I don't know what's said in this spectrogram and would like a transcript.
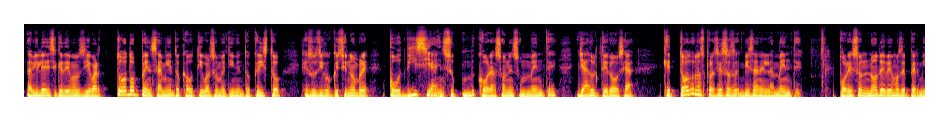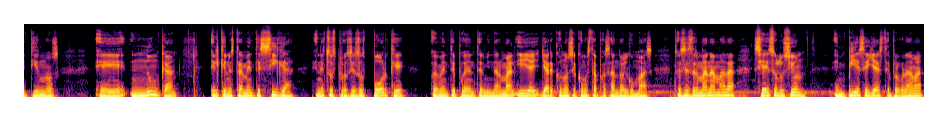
la Biblia dice que debemos llevar todo pensamiento cautivo al sometimiento a Cristo. Jesús dijo que si un hombre codicia en su corazón, en su mente, ya adulteró. O sea, que todos los procesos empiezan en la mente. Por eso no debemos de permitirnos eh, nunca el que nuestra mente siga en estos procesos porque obviamente pueden terminar mal y ella ya reconoce cómo está pasando algo más. Entonces, hermana amada, si hay solución, empiece ya este programa.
